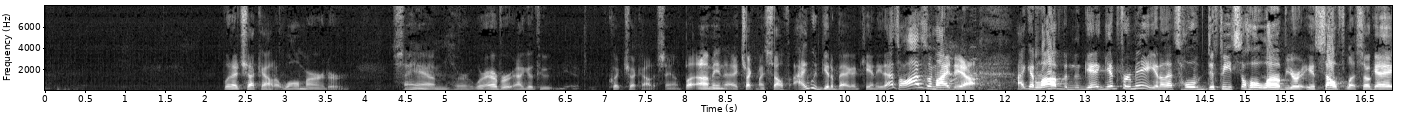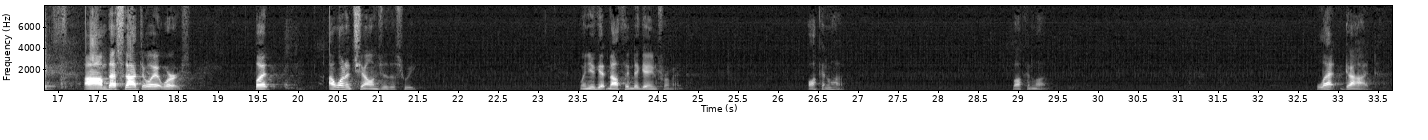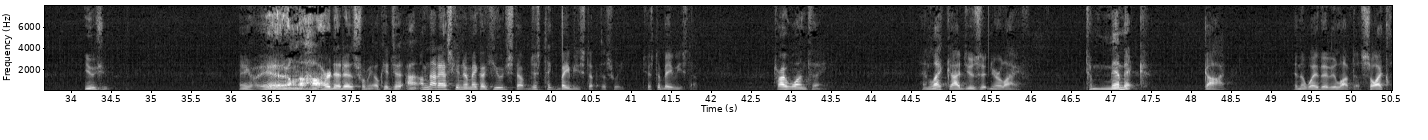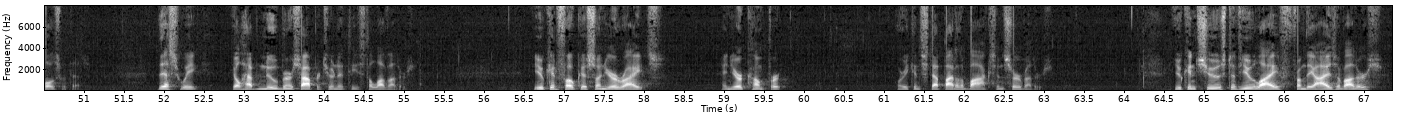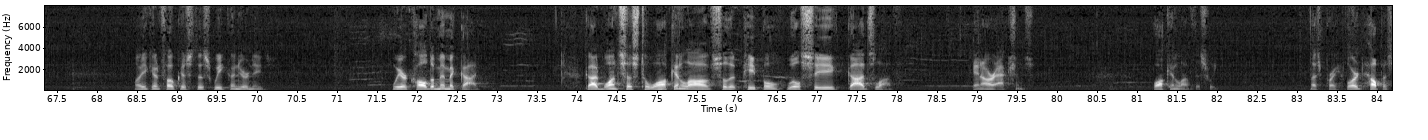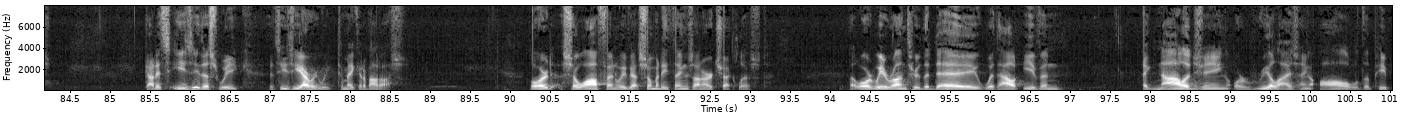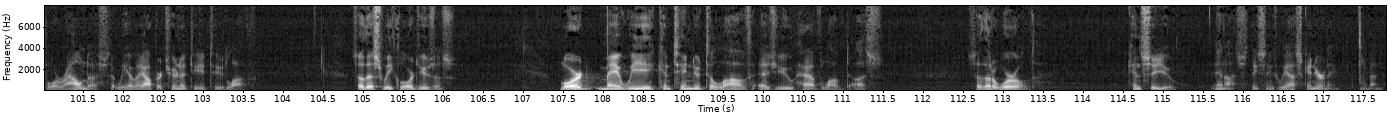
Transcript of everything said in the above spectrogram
When I check out at Walmart or Sam's or wherever. I go through quick checkout at Sam's. But I mean, I check myself. I would get a bag of candy. That's an awesome idea. I could love and get, get for me. You know, that's whole defeats the whole love. You're, you're selfless. Okay, um, that's not the way it works. But I want to challenge you this week. When you get nothing to gain from it, walk in love. Walk in love. Let God use you. And you go, yeah, I don't know how hard that is for me. Okay, just, I'm not asking you to make a huge step. Just take baby step this week. Just a baby step. Try one thing. And let God use it in your life to mimic God in the way that He loved us. So I close with this. This week, you'll have numerous opportunities to love others. You can focus on your rights and your comfort, or you can step out of the box and serve others. You can choose to view life from the eyes of others, or you can focus this week on your needs. We are called to mimic God. God wants us to walk in love so that people will see God's love in our actions. Walk in love this week. Let's pray. Lord, help us. God, it's easy this week, it's easy every week to make it about us. Lord, so often we've got so many things on our checklist. Lord, we run through the day without even acknowledging or realizing all of the people around us that we have the opportunity to love. So this week, Lord, use us. Lord, may we continue to love as you have loved us so that a world can see you in us. These things we ask in your name. Amen.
